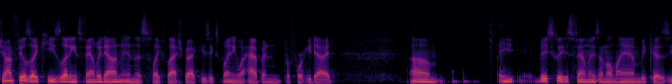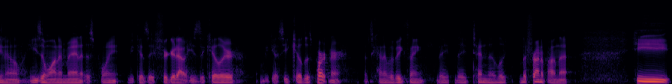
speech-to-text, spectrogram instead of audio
John feels like he's letting his family down in this like flashback. He's explaining what happened before he died. Um, he basically his family's on the lam because you know he's a wanted man at this point because they figured out he's the killer because he killed his partner. That's kind of a big thing. They they tend to look they frown upon that. He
